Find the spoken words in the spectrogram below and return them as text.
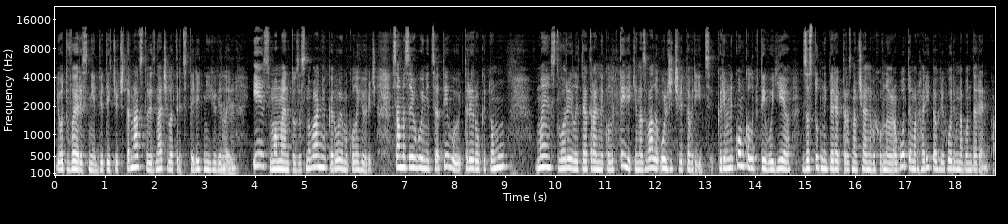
і от в вересні 2014 відзначила 30-літній ювілей. І з моменту заснування керує Микола Георгійович. Саме за його ініціативою, три роки тому. Ми створили театральний колектив, який назвали Ольжичеві Таврійці. Керівником колективу є заступник директора з навчально-виховної роботи Маргарита Григорівна Бондаренка.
